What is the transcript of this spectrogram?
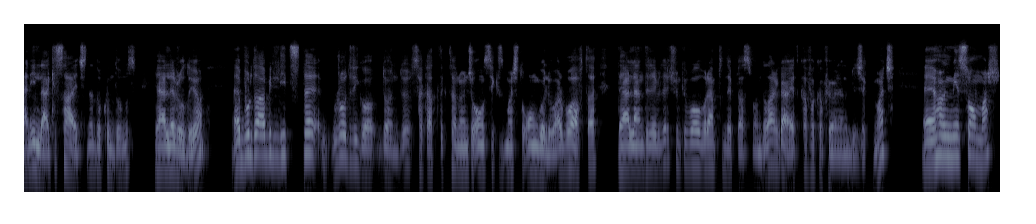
Yani illaki saha içinde dokunduğumuz yerler oluyor. E, burada abi Leeds'te Rodrigo döndü. Sakatlıktan önce 18 maçta 10 golü var. Bu hafta değerlendirebilir. Çünkü Wolverhampton deplasmanındalar. Gayet kafa kafaya oynanabilecek bir maç. E, Heung-Min Son var.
